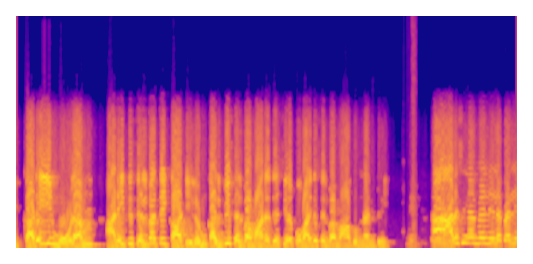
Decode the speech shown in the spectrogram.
இக்கதையின் மூலம் அனைத்து செல்வத்தை காட்டிலும் கல்வி செல்வமானது சிறப்பு வாய்ந்த செல்வமாகும். நன்றி. நான் அரசியல் மேல்நிலை பள்ளி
